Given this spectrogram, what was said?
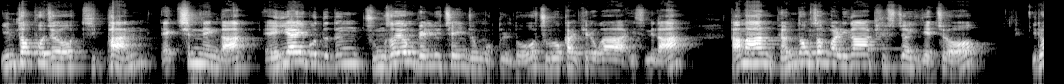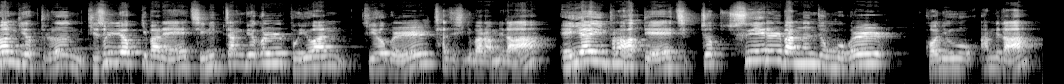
인터포저, 기판, 액침 냉각, AI 보드 등 중소형 밸류 체인 종목들도 주목할 필요가 있습니다. 다만 변동성 관리가 필수적이겠죠. 이러한 기업들은 기술력 기반의 진입 장벽을 보유한 기업을 찾으시기 바랍니다. AI 인프라 확대에 직접 수혜를 받는 종목을 권유합니다.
